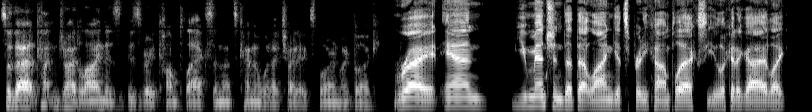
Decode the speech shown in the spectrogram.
so that cut and dried line is is very complex and that's kind of what i try to explore in my book. Right and you mentioned that that line gets pretty complex. You look at a guy like,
